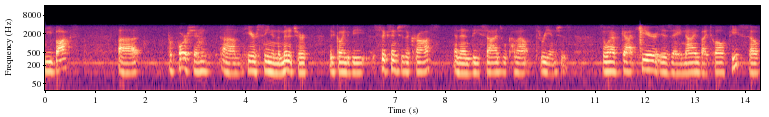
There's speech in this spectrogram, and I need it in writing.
the box uh, proportion um, here seen in the miniature is going to be 6 inches across and then these sides will come out 3 inches. So what I've got here is a 9 by 12 piece so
